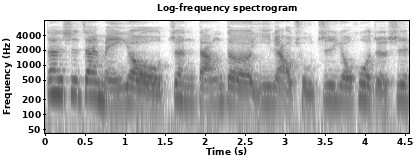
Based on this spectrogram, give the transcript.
但是在没有正当的医疗处置，又或者是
